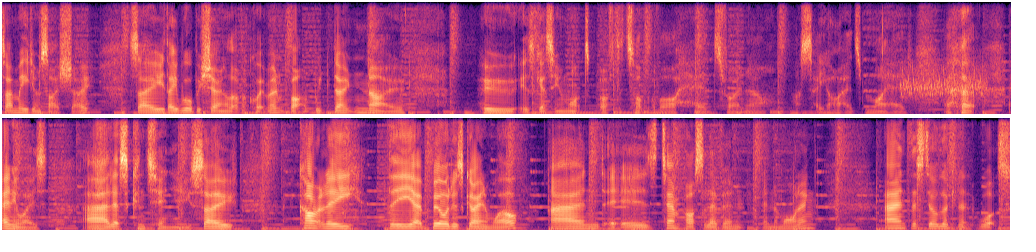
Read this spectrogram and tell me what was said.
so a medium sized show. So they will be sharing a lot of equipment, but we don't know who is getting what off the top of our heads right now. I say our heads, my head. anyways, uh, let's continue. So currently the uh, build is going well, and it is 10 past 11 in the morning, and they're still looking at what's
